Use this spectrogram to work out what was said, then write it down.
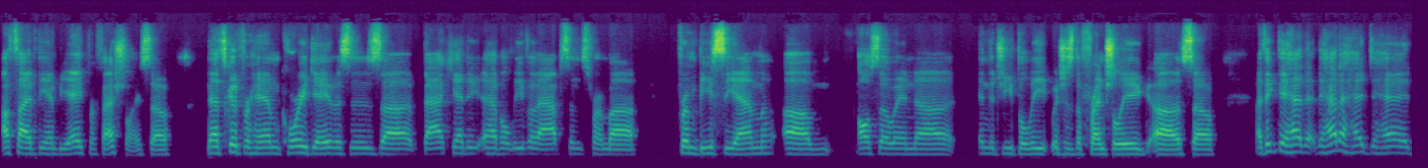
outside of the NBA professionally. So that's good for him. Corey Davis is uh, back. He had to have a leave of absence from uh, from BCM, um, also in uh, in the Jeep Elite, which is the French league. Uh, so I think they had they had a head to head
